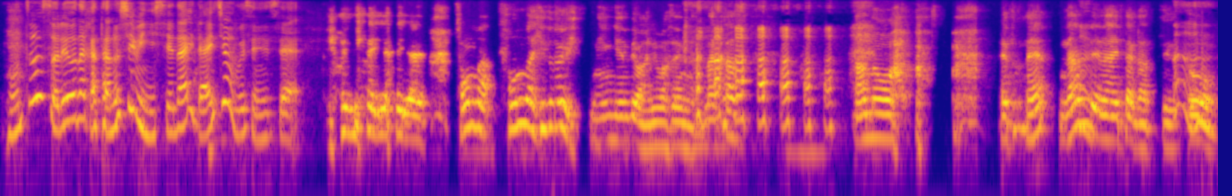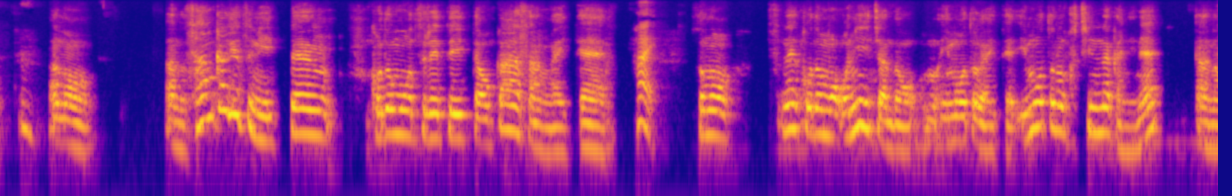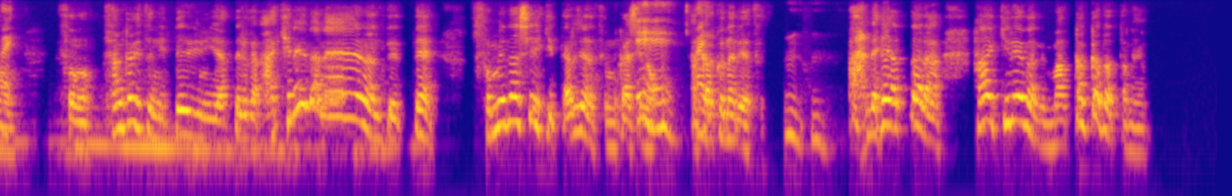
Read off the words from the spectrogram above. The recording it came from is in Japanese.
本当？それをなんか楽しみにしてない？大丈夫？先生。いやいやいやいや、そんな、そんなひどい人間ではありませんが、なんか、あの、えっとね、なんで泣いたかっていうと、あの、あの、3ヶ月に一遍子供を連れて行ったお母さんがいて、はい。その、ね、子供、お兄ちゃんの妹がいて、妹の口の中にね、あの、はい。その、3ヶ月に一遍にやってるから、あ、綺麗だねーなんて言って、染め出し液ってあるじゃないですか、昔の。赤くなるやつ。うんうん。あれやったら、はい、綺麗なんで真っ赤っかだったのよ。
